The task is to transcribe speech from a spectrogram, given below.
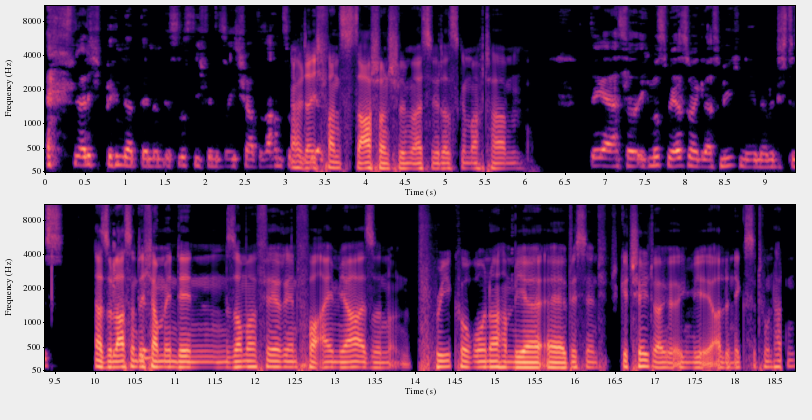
weil ich behindert bin und es lustig finde, so richtig scharfe Sachen zu Alter, ich probieren. fand's da schon schlimm, als wir das gemacht haben. Digga, also, ich muss mir erstmal ein Glas Milch nehmen, damit ich das. Also Lars und ich haben in den Sommerferien vor einem Jahr, also pre-Corona, haben wir äh, ein bisschen gechillt, weil wir irgendwie alle nichts zu tun hatten.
